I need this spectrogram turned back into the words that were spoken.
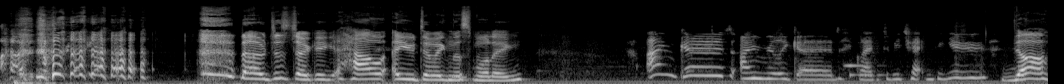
no, I'm just joking. How are you doing this morning? I'm good. I'm really good. Glad to be chatting to you. Yeah,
